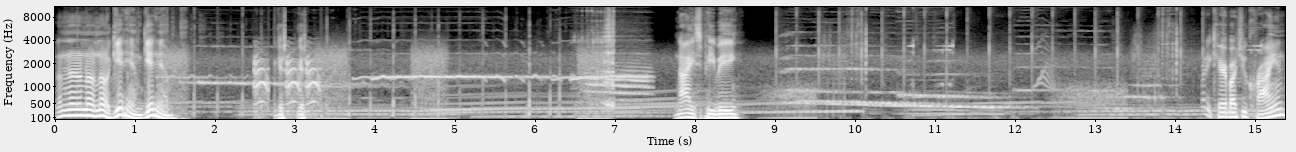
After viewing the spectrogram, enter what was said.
No, no, no, no, no. Get him. Get him. Nice, PB. Nobody care about you crying?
